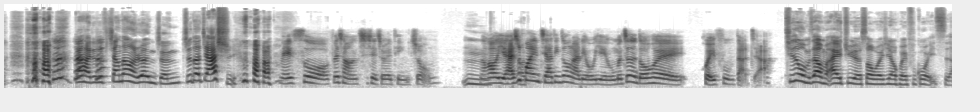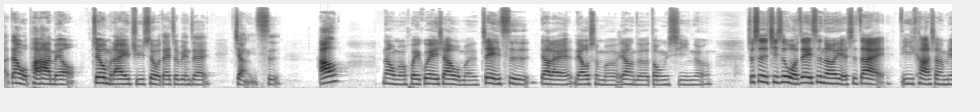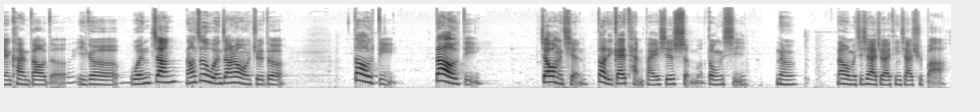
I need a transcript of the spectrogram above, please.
但他就是相当的认真，值得嘉许。没错，非常谢谢这位听众，嗯，然后也还是欢迎其他听众来留言，我们真的都会回复大家。其实我们在我们 IG 的时候，我已经有回复过一次了，但我怕他没有追我们的 IG，所以我在这边再讲一次。好，那我们回归一下，我们这一次要来聊什么样的东西呢？就是其实我这一次呢，也是在 D 卡上面看到的一个文章，然后这个文章让我觉得，到底到底交往前到底该坦白一些什么东西呢？那我们接下来就来听下去吧。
